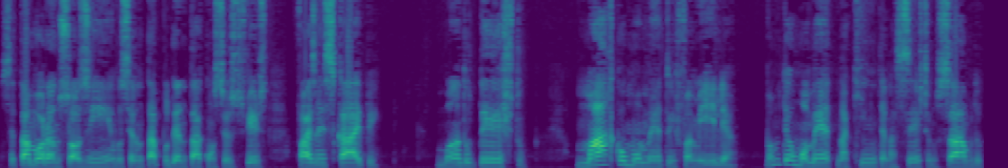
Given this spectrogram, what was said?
Você está morando sozinho, você não está podendo estar com seus filhos, faz um Skype, manda o um texto, marca um momento em família. Vamos ter um momento na quinta, na sexta, no sábado,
